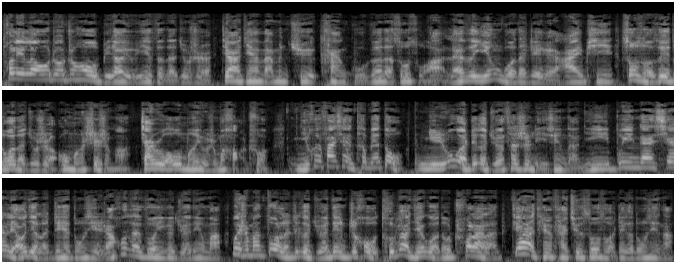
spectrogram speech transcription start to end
脱离了欧洲之后，比较有意思的就是第二天咱们去看谷歌的搜索，来自英国的这个 IP 搜索最多的就是欧盟是什么，加入欧盟有什么好处？你会发现特别逗。你如果这个决策是理性的，你不应该先了解了这些东西，然后再做一个决定吗？为什么做了这个决定之后，投票结果都出来了，第二天才去搜索这个东西呢？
